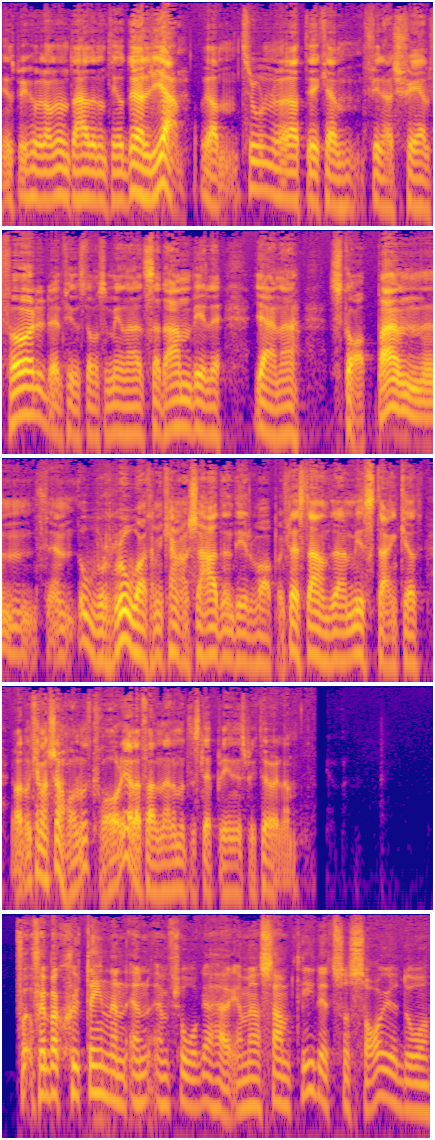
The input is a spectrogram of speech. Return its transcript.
inspektionen om de inte hade någonting att dölja. Och jag tror nu att det kan finnas skäl för det. Det finns de som menar att Saddam ville gärna skapa en, en, en oro att han kanske hade en del vapen. De flesta andra misstankar att ja, de kanske har något kvar i alla fall när de inte släpper in inspektörerna. Får jag bara skjuta in en, en, en, fråga här? Jag menar, samtidigt så sa ju då,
